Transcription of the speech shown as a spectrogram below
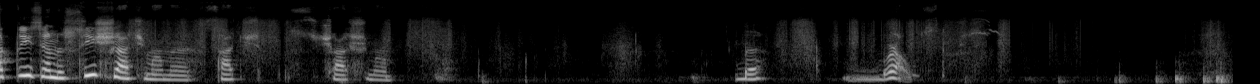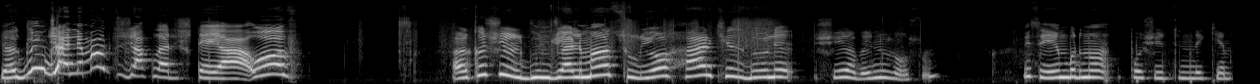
attıysanız hiç şaşmam. Saç şaşmam. Be. Brawl Stars. Ya güncelleme atacaklar işte ya. Of. Arkadaşlar güncelleme atılıyor. Herkes böyle şey haberiniz olsun. Neyse Amber'ın poşetindeki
